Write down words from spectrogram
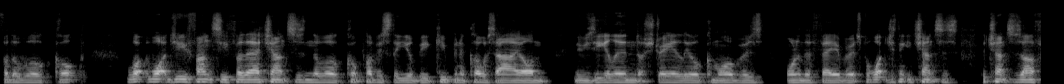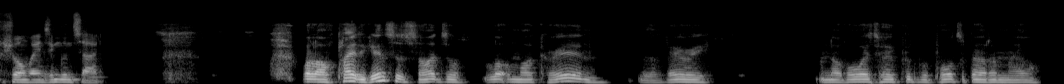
for the World Cup. What what do you fancy for their chances in the World Cup? Obviously, you'll be keeping a close eye on New Zealand, Australia will come over as one of the favourites. But what do you think the chances the chances are for Shaun Wane's England side? Well, I've played against his sides a lot of my career, and they're very, and I've always heard good reports about him. How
